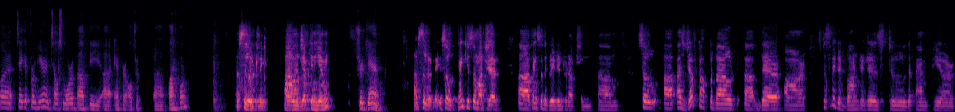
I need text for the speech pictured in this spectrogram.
wanna take it from here and tell us more about the uh, Ampere Altra uh, platform? Absolutely. Uh, Jeff, can you hear me? Sure can. Absolutely. So thank you so much, Jeff. Uh, thanks for the great introduction. Um, so uh, as Jeff talked about, uh, there are specific advantages to the Ampere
